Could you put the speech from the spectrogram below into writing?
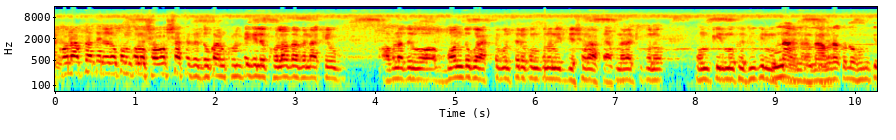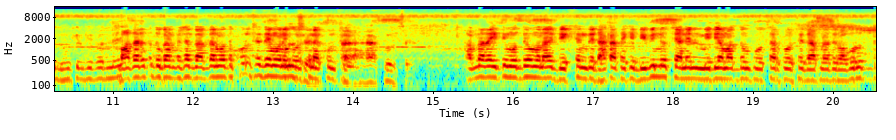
এখন আপনাদের এরকম কোনো সমস্যা আছে যে দোকান খুলতে গেলে খোলা যাবে না? কেউ আপনাদের বন্ধ করে রাখতে বলছে এরকম কোনো নির্দেশনা আছে? আপনারা কি কোনো হুমকির মুখে ঝুঁকির মুখে না না না আমরা কোনো হুমকি ধুমকির বিপদ নেই। বাজারে তো দোকান পেশার যার যার মতো খুলছে যে মনে করছে না খুলছে হ্যাঁ না। হ্যাঁ খুলছে। আপনারা ইতিমধ্যেও মনে হয় দেখছেন যে ঢাকা থেকে বিভিন্ন চ্যানেল মিডিয়া মাধ্যম প্রচার করছে যে আপনাদের অবরুদ্ধ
